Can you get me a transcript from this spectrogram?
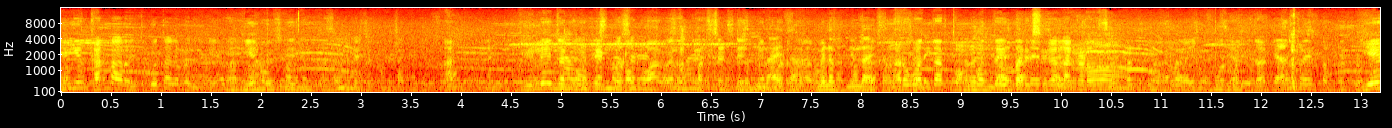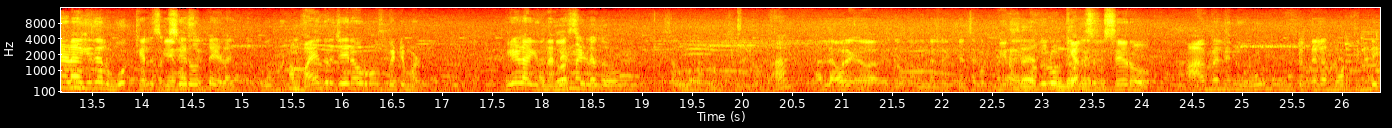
ಈಗೇನು ಕನ್ನಡ ಗೊತ್ತಾಗಲ್ಲ ಏನು ವಿಲೇಜ್ ಅಕೌಂಟ್ ನೋಡಪ್ಪ ಅವೆಲ್ಲ ಪರ್ಸೆಂಟೇಜ್ ಆಯ್ತಾ? ಮೇಡಮ್ ನಿಮ್ದು ಆಯ್ತಾ? ಅರವತ್ತ ತೊಂಬತ್ತೈದರಿಗೆ ಸಿಗಲ್ಲ ಕಣೋ. ಏಳಾಗಿದೆ ಅಲ್ಲಿ ಹೋಗಿ ಕೆಲಸಕ್ಕೆ ಸೇರು ಅಂತ ಹೇಳಾಯ್ತು ಆ ಮಹೇಂದ್ರ ಜೈನ್ ಅವ್ರು ಭೇಟಿ ಮಾಡು. ಏಳಾಗಿದೆ ನನ್ನ ಹೆಸರು ಕೆಲಸ ನೀನು ಮೊದಲು ಕೆಲಸಕ್ಕೆ ಸೇರು. ಆಮೇಲೆ ನೀನು ರೂಮು ಊಟದ್ದೆಲ್ಲ ನೋಡ್ತೀನಿ ನಡಿ.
